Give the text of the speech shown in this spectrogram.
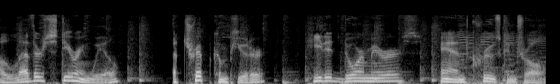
a leather steering wheel, a trip computer, heated door mirrors, and cruise control.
